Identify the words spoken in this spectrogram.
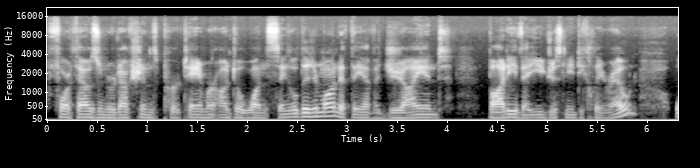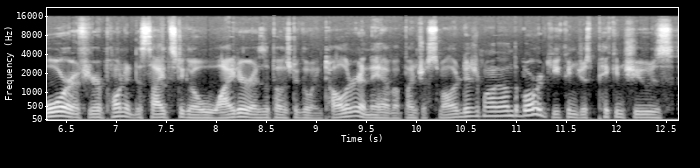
4,000 reductions per tamer onto one single Digimon if they have a giant body that you just need to clear out, or if your opponent decides to go wider as opposed to going taller and they have a bunch of smaller Digimon on the board, you can just pick and choose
